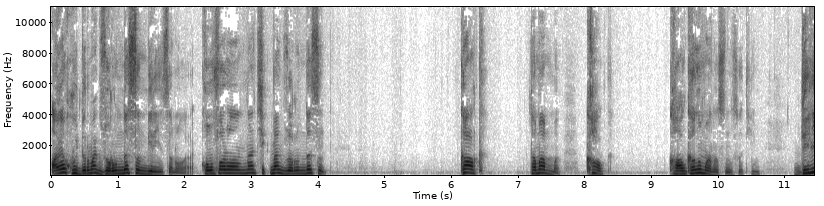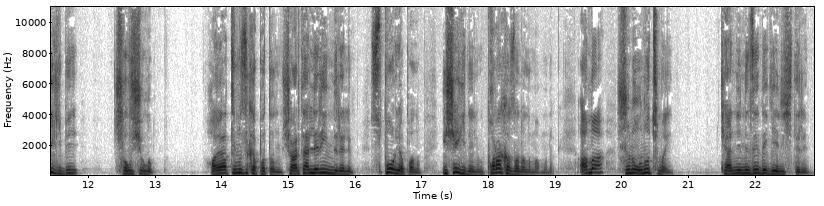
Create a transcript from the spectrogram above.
ayak uydurmak zorundasın bir insan olarak. Konfor alanından çıkmak zorundasın. Kalk. Tamam mı? Kalk. kalkalım anasını satayım. Deli gibi çalışalım. Hayatımızı kapatalım. Şartelleri indirelim. Spor yapalım. işe gidelim. Para kazanalım amına. Ama şunu unutmayın. Kendinize de geliştirin.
